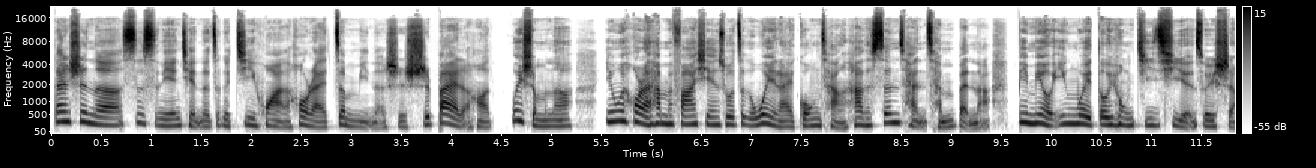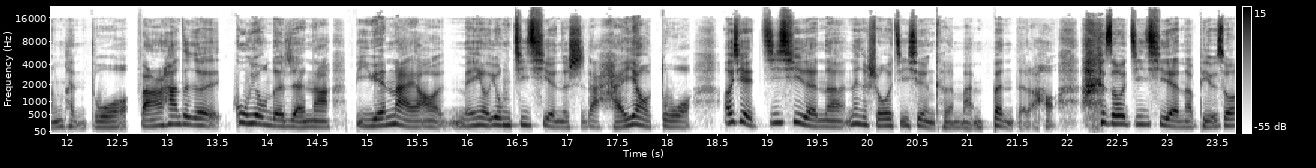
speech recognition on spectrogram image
但是呢，四十年前的这个计划后来证明呢是失败了哈。为什么呢？因为后来他们发现说，这个未来工厂它的生产成本呐，并没有因为都用机器人，所以省很多，反而它这个雇佣的人呐，比原来啊没有用机器人的时代还要多。而且机器人呢，那个时候机器人可能蛮笨的了哈。说机器人呢，比如说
